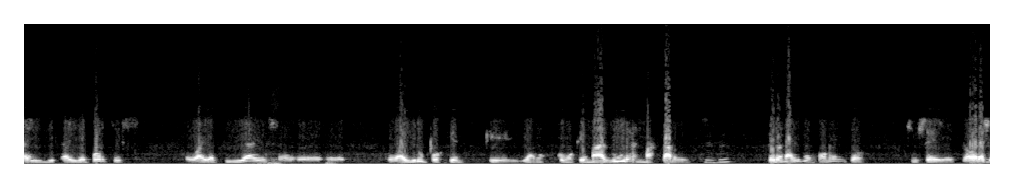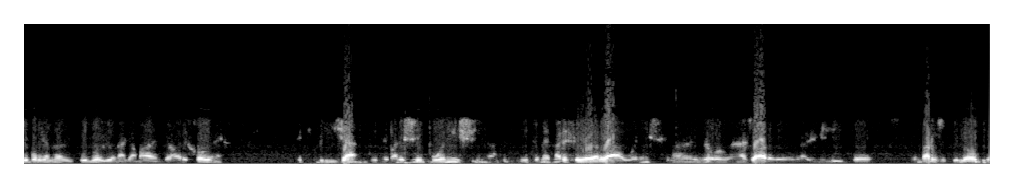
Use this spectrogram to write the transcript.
hay, hay deportes o hay actividades o, hay grupos que, que, digamos, como que maduran más tarde, pero en algún momento sucede. Ahora yo, por ejemplo, en el fútbol veo una camada de entrenadores jóvenes brillante, me parece buenísima, me parece de verdad buenísima. Yo, Gallardo, David Milito, Barros Esqueloto,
